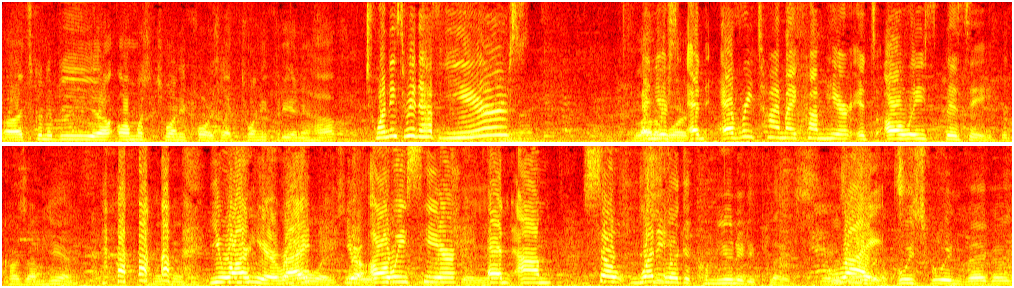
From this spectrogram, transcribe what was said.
Uh, it's going to be uh, almost 24. It's like 23 and a half. 23 and a half years? A lot and of you're work and every time I come here, it's always busy. because I'm here. You are here, right? Always, You're always. always here, Sure, yeah. and um, so what? This is i- like a community place. Right. like who is who in Vegas,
